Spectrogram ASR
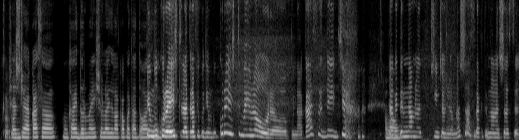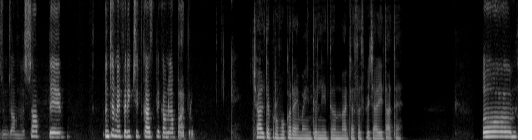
Cam și ajungeai acasă, mâncai, dormeai și o luai de la capăt a doua Din București, la traficul din București, mai lua o oră până acasă, deci wow. dacă terminam la 5, ajungeam la 6, dacă terminam la 6, ajungeam la 7. În cel mai fericit caz, plecam la 4. Ce alte provocări ai mai întâlnit în această specialitate? Uh,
